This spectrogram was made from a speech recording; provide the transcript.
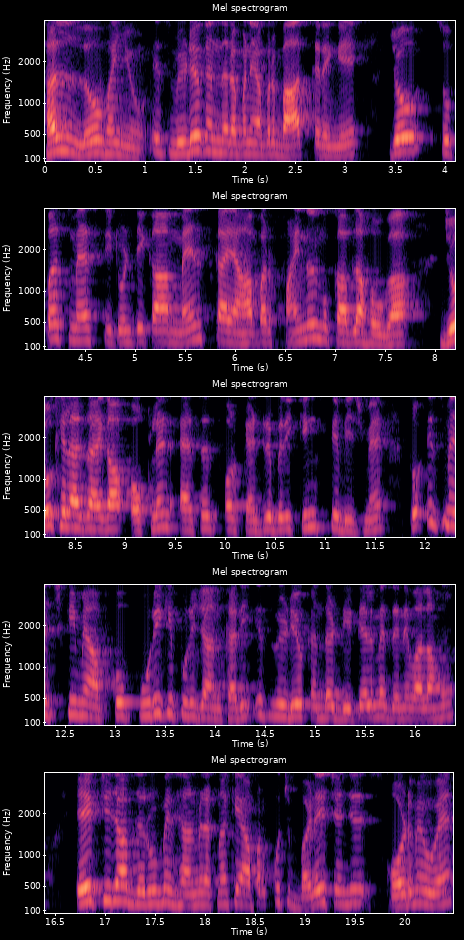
हेलो भाइयों, इस वीडियो के अंदर अपन यहाँ पर बात करेंगे जो सुपर स्मैश टी ट्वेंटी का, मेंस का यहाँ पर फाइनल मुकाबला होगा, जो खेला जाएगा ऑकलैंड एसेस और कैंट्रीबरी किंग्स के बीच में। तो इस मैच की मैं आपको पूरी की पूरी जानकारी इस वीडियो के अंदर डिटेल में देने वाला हूँ। एक चीज़ आप ज़रूर में ध्यान में रखना कि यहाँ पर कुछ बड़े चेंजेस स्क्वाड में हुए हैं,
